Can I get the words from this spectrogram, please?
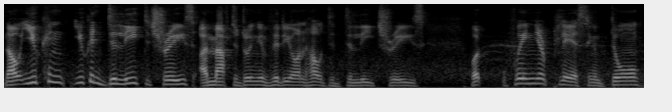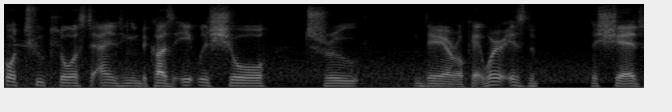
Now, you can you can delete the trees. I'm after doing a video on how to delete trees. But when you're placing them, don't go too close to anything because it will show through there. Okay, where is the the shed?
